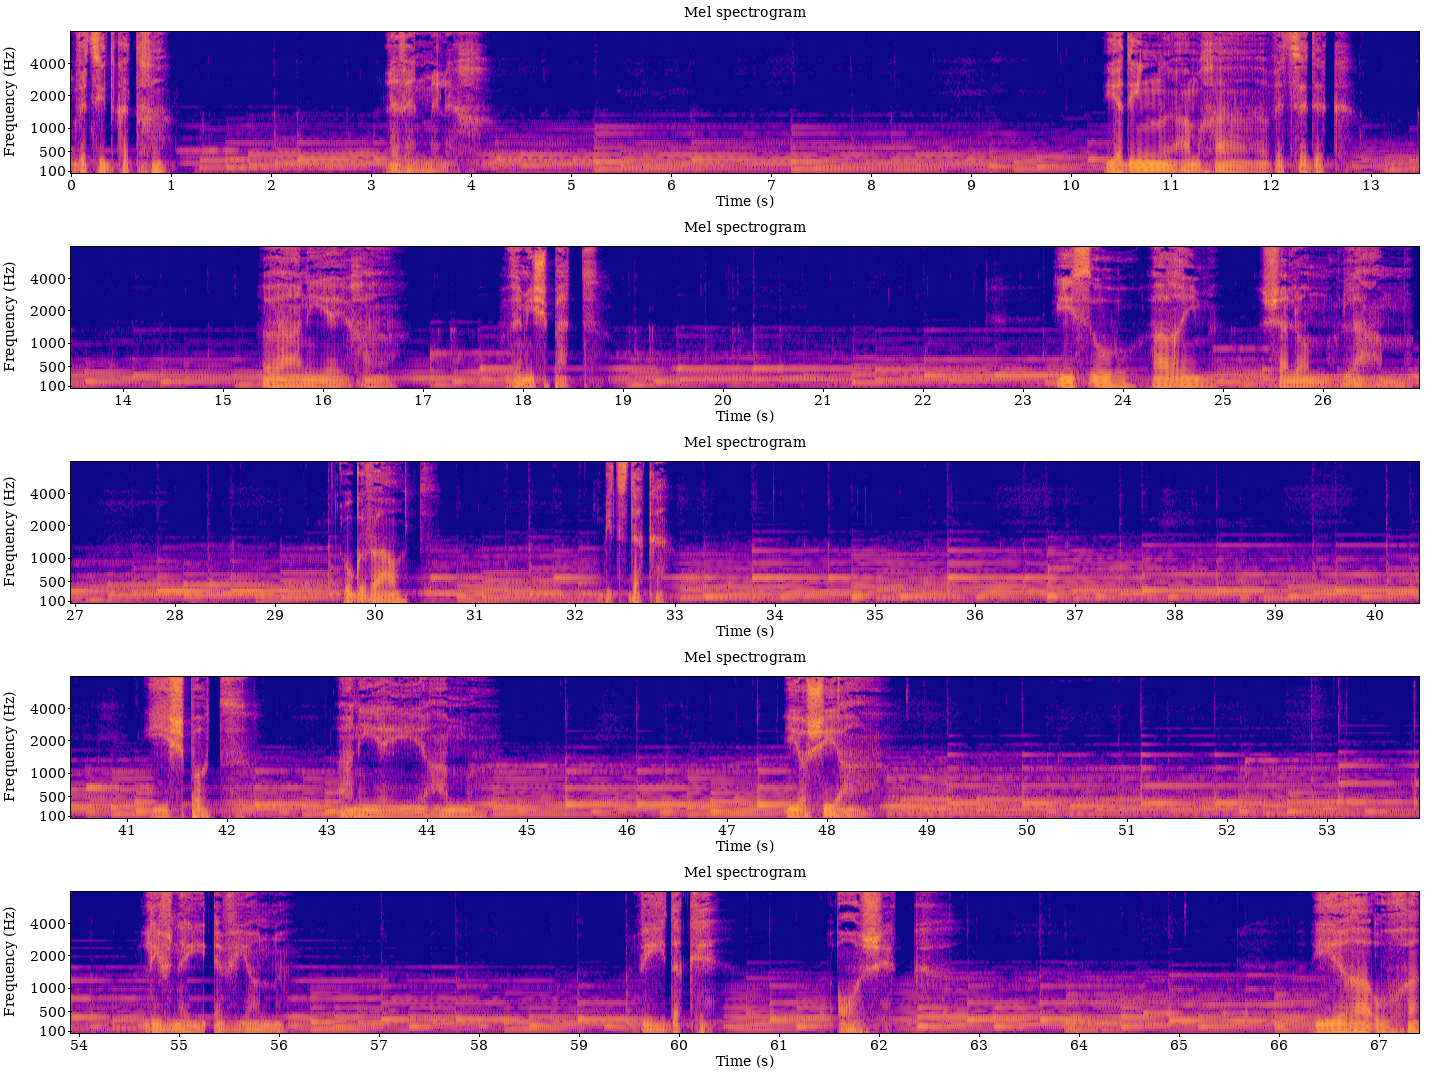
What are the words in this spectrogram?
וצדקתך לבן מלך. ידין עמך וצדק, וענייך ומשפט. יישאו הרים שלום לעם, וגבעות בצדקה. ישפוט עניי עם, יושיע. לבני וידכא עושק. יראוך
